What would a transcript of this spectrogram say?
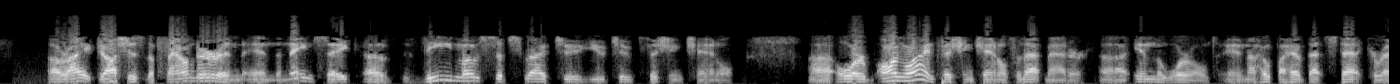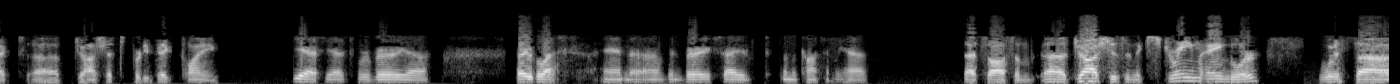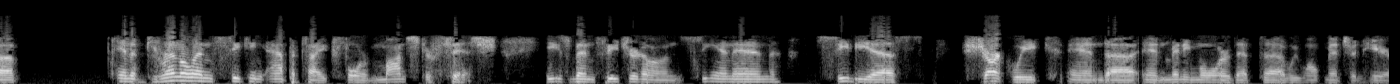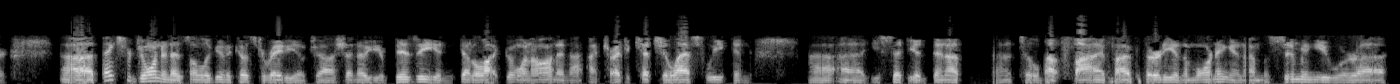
All right. Josh is the founder and, and the namesake of the most subscribed to YouTube fishing channel uh, or online fishing channel for that matter, uh, in the world. And I hope I have that stat correct, uh, Josh. That's a pretty big claim. Yes, yes, we're very, uh, very blessed and, uh, been very excited from the content we have. That's awesome. Uh, Josh is an extreme angler with, uh, an adrenaline seeking appetite for monster fish. He's been featured on CNN, CBS, Shark Week, and uh, and many more that uh, we won't mention here. Uh, thanks for joining us on Laguna Costa Radio, Josh. I know you're busy and got a lot going on, and I, I tried to catch you last week, and uh, uh, you said you had been up uh, till about five five thirty in the morning, and I'm assuming you were uh,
